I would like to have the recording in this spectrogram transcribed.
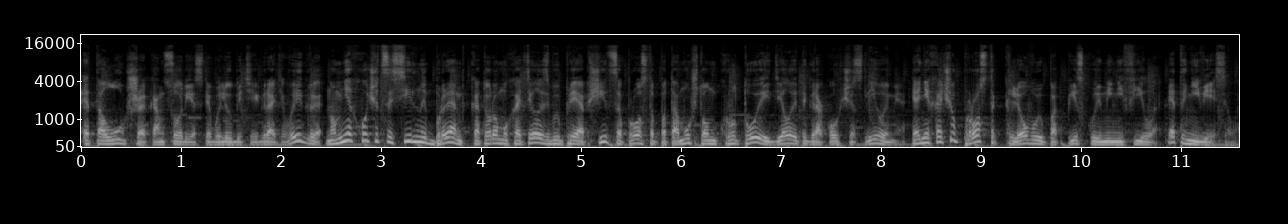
это лучшая консоль, если вы любите играть в игры, но мне хочется сильный бренд, к которому хотелось бы приобщиться просто потому, что он крутой и делает игроков счастливыми. Я не хочу просто клевую подписку имени Фила. Это не весело.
